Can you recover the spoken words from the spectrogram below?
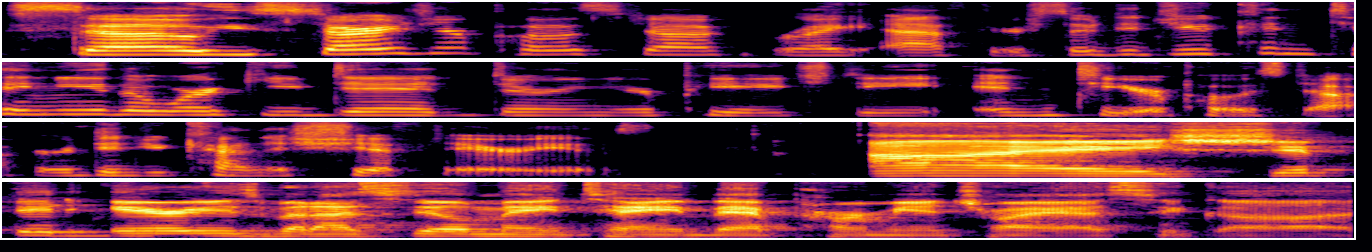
so you started your postdoc right after. So did you continue the work you did during your PhD into your postdoc, or did you kind of shift areas? I shifted areas, but I still maintained that Permian Triassic uh,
